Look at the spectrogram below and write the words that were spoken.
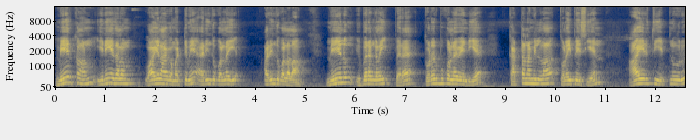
மேற்காணும் இணையதளம் வாயிலாக மட்டுமே அறிந்து கொள்ள அறிந்து கொள்ளலாம். மேலும் விவரங்களை பெற தொடர்பு கொள்ள வேண்டிய கட்டணமில்லா தொலைபேசி எண் ஆயிரத்தி எட்நூறு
